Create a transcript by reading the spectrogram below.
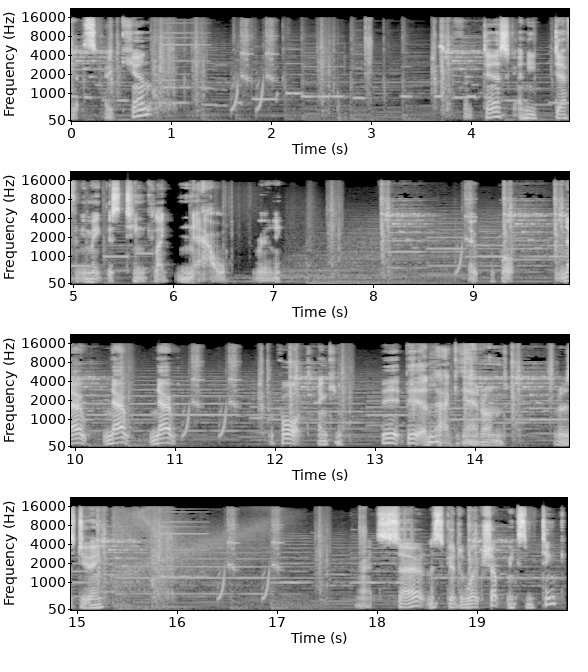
Yes, I can. Front desk. I need to definitely make this tink like now, really. No, report. No, no, no. Report, thank you. Bit, bit of lag there on what I was doing. Right, so let's go to the workshop, make some tink.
